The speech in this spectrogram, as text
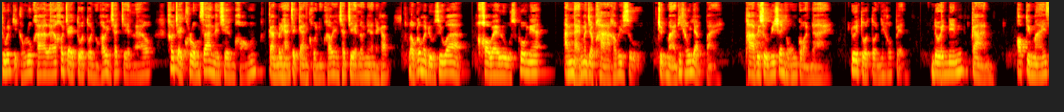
ธุรกิจของลูกค้าแล้วเข้าใจตัวตนของเขาอย่างชัดเจนแล้ว เข้าใจโครงสร้างในเชิงของการบริหารจัดการคนของเขาอย่างชัดเจนแล้วเนี่ยนะครับ เราก็มาดูซิว่า core values พวกเนี้ยอันไหนมันจะพาเขาไปสู่ จุดหมายที่เขาอยากไป พาไปสู่วิชั่นขององค์กรได้ ด้วยตัวตนที่เขาเป็น โดยเน้นการ optimize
